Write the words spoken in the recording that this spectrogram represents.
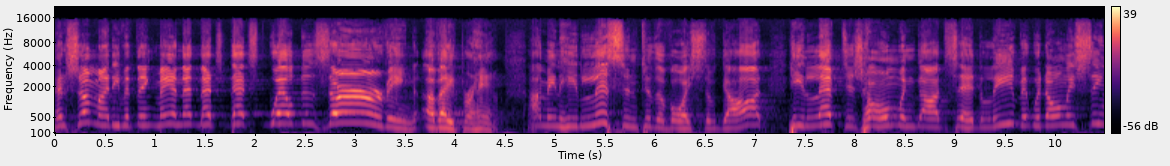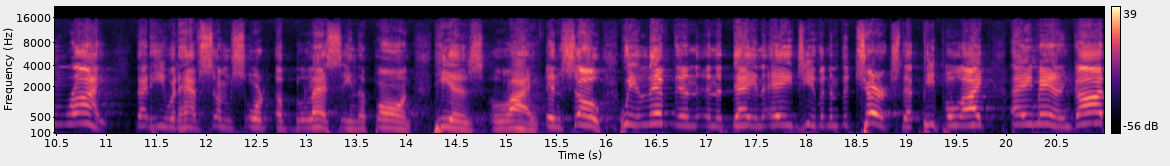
And some might even think, man, that that's that's well deserving of Abraham. I mean, he listened to the voice of God. He left his home when God said leave. It would only seem right that he would have some sort of blessing upon his life. And so we lived in, in a day and age, even in the church, that people like, Amen, God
